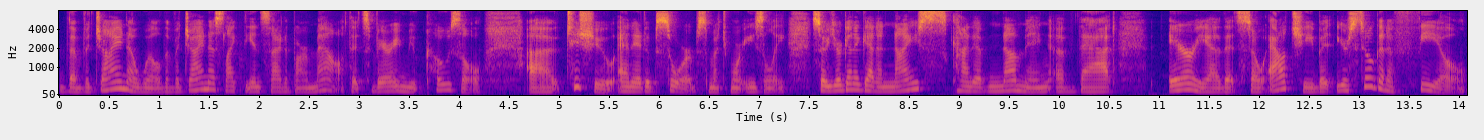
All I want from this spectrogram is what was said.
the vagina will. The vagina is like the inside of our mouth. It's very mucosal uh, tissue and it absorbs much more easily. So you're going to get a nice kind of numbing of that area that's so ouchy, but you're still going to feel,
